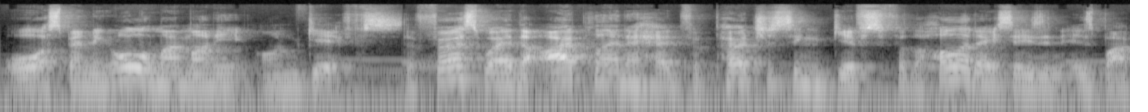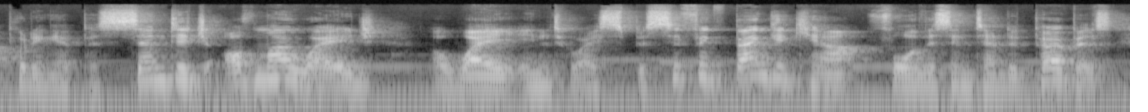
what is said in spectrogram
or spending all of my money on gifts. The first way that I plan ahead for purchasing gifts for the holiday season is by putting a percentage of my wage away into a specific bank account for this intended purpose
